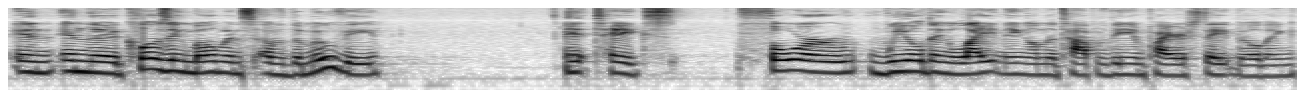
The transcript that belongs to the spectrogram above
In in the closing moments of the movie, it takes Thor wielding lightning on the top of the Empire State Building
